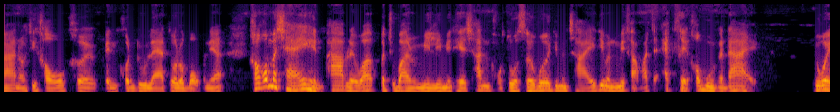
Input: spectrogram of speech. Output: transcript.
มาเนาะที่เขาเคยเป็นคนดูแลตัวระบบเนี้ยเขาก็มาแชร์ให้เห็นภาพเลยว่าปัจจุบันมันมี limitation ของตัวเซิร์ฟเวอร์ที่มันใช้ที่มันไม่สามารถจะ access ข้อมูลกันได้ ด้วย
